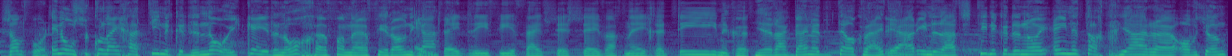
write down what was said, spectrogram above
Zandvoort. En onze collega Tineke de Nooi, ken je er nog, uh, van uh, Veronica? 1, 2, 3, 4, 5, 6, 7, 8, 9, Tineke. Je raakt bijna de tel kwijt, ja. maar inderdaad, Tineke de Nooi, 81 jaar, uh, Albert-Jan...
